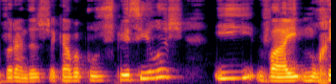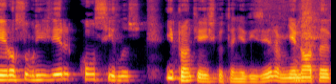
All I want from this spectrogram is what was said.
Varandas acaba por escolher Silas e vai morrer ou sobreviver com Silas. E pronto, é isto que eu tenho a dizer. A minha nota,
